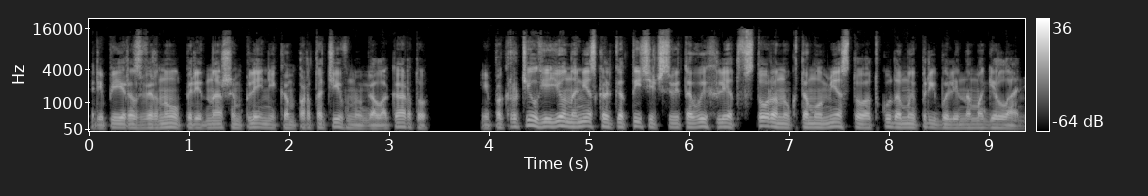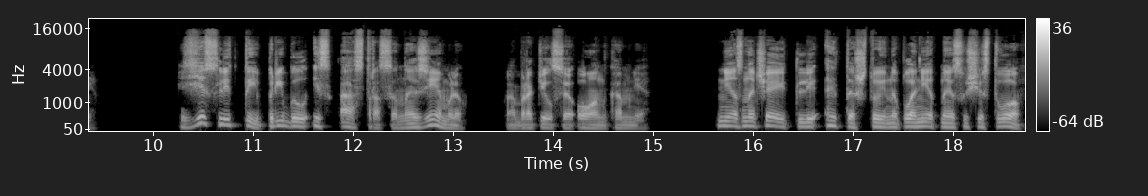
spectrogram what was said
Репей развернул перед нашим пленником портативную галокарту и покрутил ее на несколько тысяч световых лет в сторону к тому месту, откуда мы прибыли на Магеллане. «Если ты прибыл из Астроса на Землю», — обратился он ко мне, «не означает ли это, что инопланетное существо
